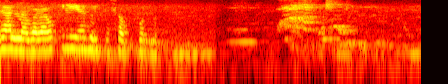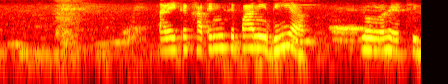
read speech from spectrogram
রান্না বাড়াও ক্লিয়ার হয়েছে সম্পূর্ণ। আর এইটা খাটের নিচে পানি দিয়া নোংরা হয়েছিল।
